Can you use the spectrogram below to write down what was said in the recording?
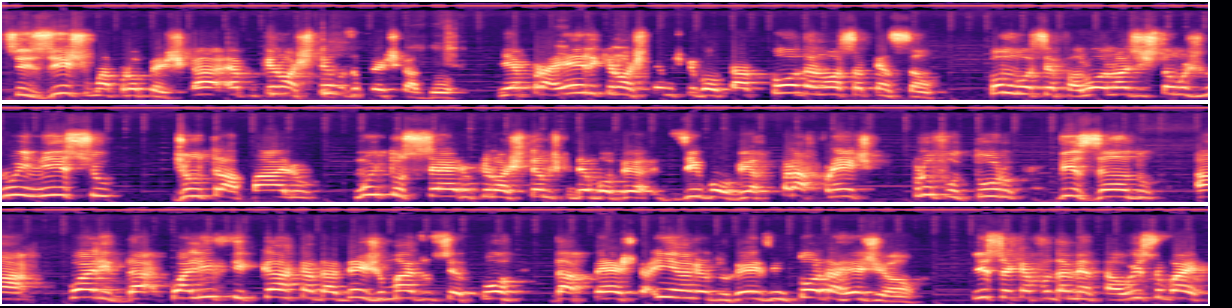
se existe uma ProPescar, é porque nós temos o pescador. E é para ele que nós temos que voltar toda a nossa atenção. Como você falou, nós estamos no início de um trabalho muito sério que nós temos que desenvolver, desenvolver para frente, para o futuro, visando a qualidade, qualificar cada vez mais o setor da pesca em Angra dos Reis, em toda a região. Isso é que é fundamental. Isso vai.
